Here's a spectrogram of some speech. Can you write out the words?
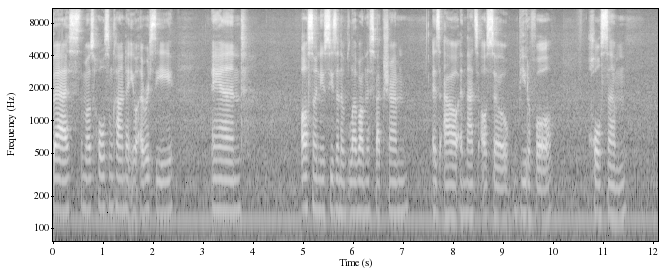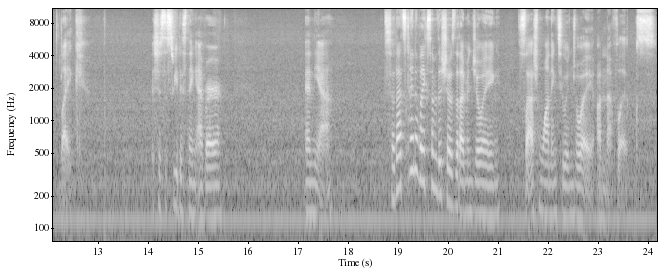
best, the most wholesome content you'll ever see. And also, a new season of Love on the Spectrum is out, and that's also beautiful, wholesome, like, it's just the sweetest thing ever. And yeah. So that's kind of like some of the shows that I'm enjoying slash wanting to enjoy on Netflix.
